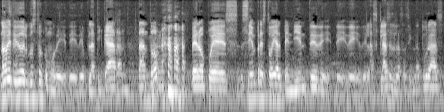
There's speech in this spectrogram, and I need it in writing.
No había tenido el gusto como de, de- de platicar Tanto. tanto, No, no. pero pues siempre estoy al pendiente de, de- de- de las clases, de las asignaturas,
